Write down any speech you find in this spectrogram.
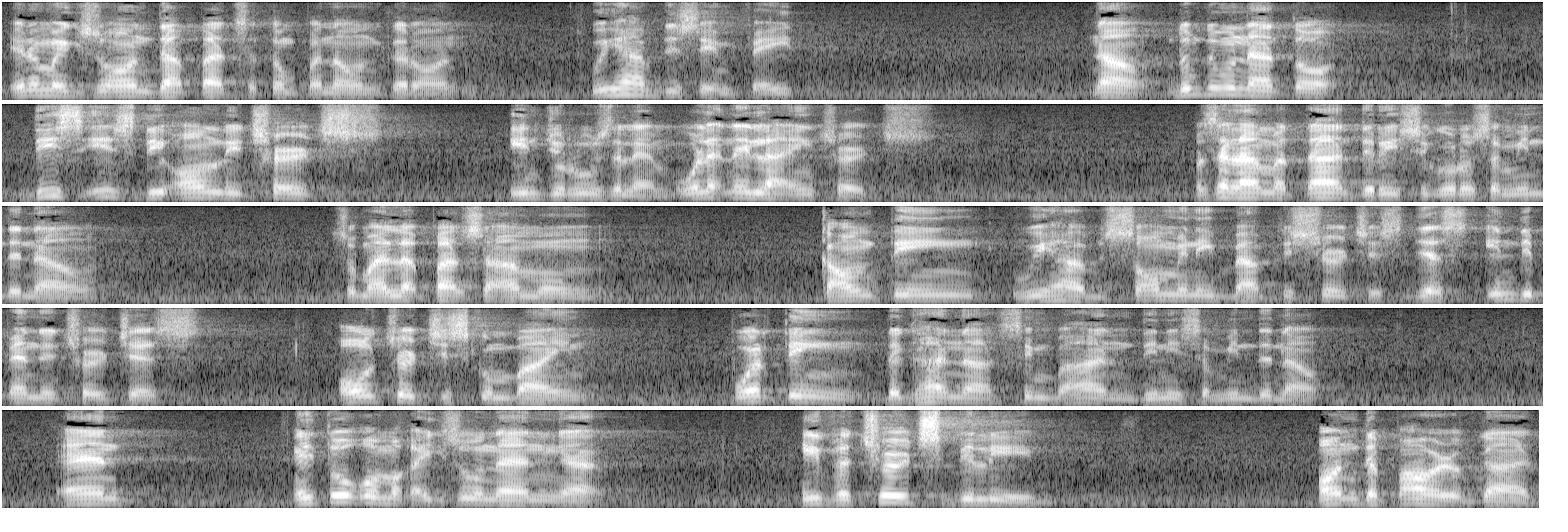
Yun ang maigsoon dapat sa itong panahon karon. We have the same faith. Now, dumdumo na to, this is the only church in Jerusalem. Wala na ilaing church. Pasalamat na, diri siguro sa Mindanao, sumala pa sa among counting, we have so many Baptist churches, just independent churches, all churches combined, puwerteng daghana simbahan dinhi sa Mindanao. And ito ko makaigsunan nga, if a church believe on the power of God,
